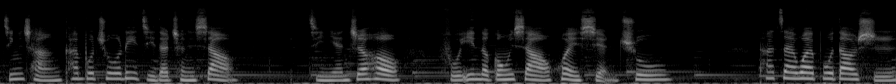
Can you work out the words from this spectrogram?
经常看不出立即的成效。几年之后，福音的功效会显出。”他在外布道时，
